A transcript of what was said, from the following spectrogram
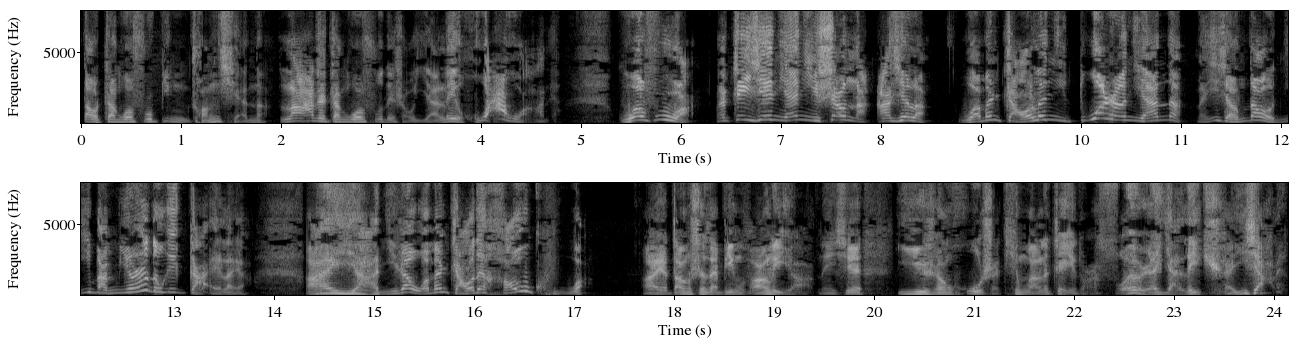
到张国富病床前呢，拉着张国富的手，眼泪哗哗的。国富啊，那这些年你上哪去了？我们找了你多少年呢？没想到你把名儿都给改了呀！哎呀，你让我们找的好苦啊！哎呀，当时在病房里啊，那些医生护士听完了这一段，所有人眼泪全下来了。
